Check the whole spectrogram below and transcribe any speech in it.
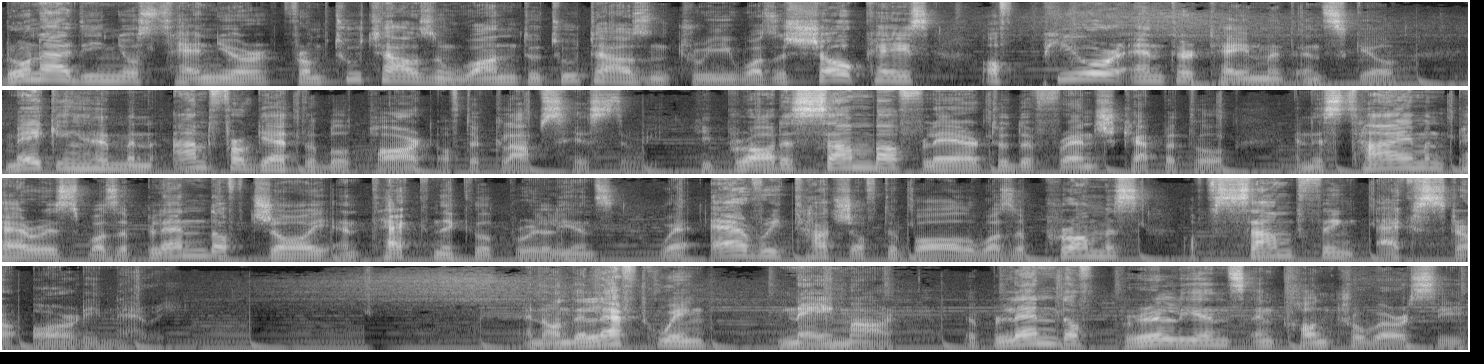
Ronaldinho's tenure from 2001 to 2003 was a showcase of pure entertainment and skill, making him an unforgettable part of the club's history. He brought a samba flair to the French capital, and his time in Paris was a blend of joy and technical brilliance, where every touch of the ball was a promise of something extraordinary. And on the left wing, Neymar, a blend of brilliance and controversy,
